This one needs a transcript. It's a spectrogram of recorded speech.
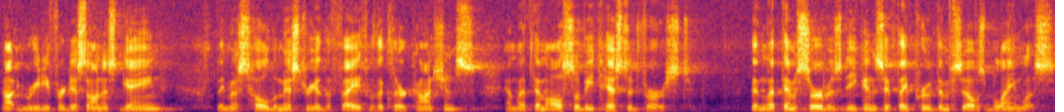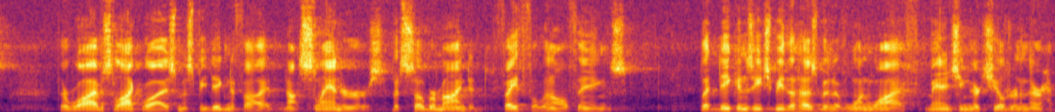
not greedy for dishonest gain. They must hold the mystery of the faith with a clear conscience, and let them also be tested first. Then let them serve as deacons if they prove themselves blameless. Their wives likewise must be dignified, not slanderers, but sober minded, faithful in all things. Let deacons each be the husband of one wife, managing their children and their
